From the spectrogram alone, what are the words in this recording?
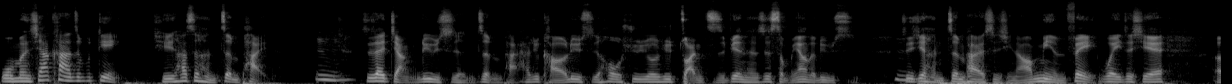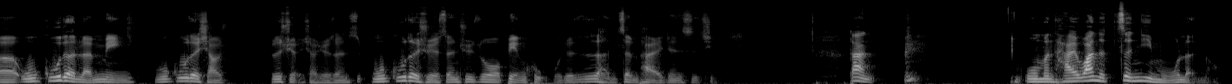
我们现在看的这部电影，其实它是很正派的。嗯，是在讲律师很正派，他去考了律师，后续又去转职变成是什么样的律师，是一件很正派的事情。然后免费为这些。呃，无辜的人民，无辜的小不是学小学生，是无辜的学生去做辩护，我觉得这是很正派的一件事情。但我们台湾的正义魔人哦，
